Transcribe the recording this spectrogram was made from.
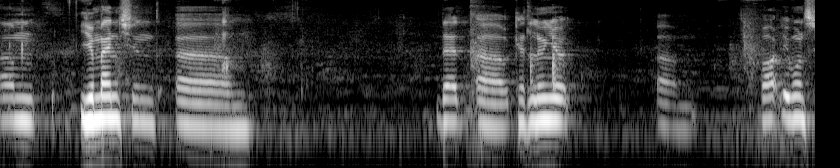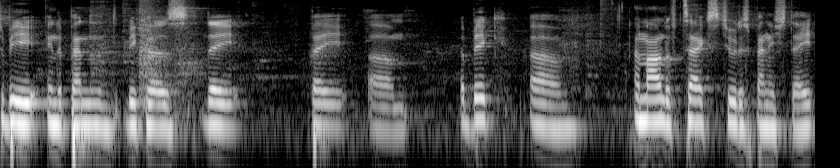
Um, you mentioned um, that uh, Catalonia um, partly wants to be independent because they pay um, a big um, amount of tax to the Spanish state,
